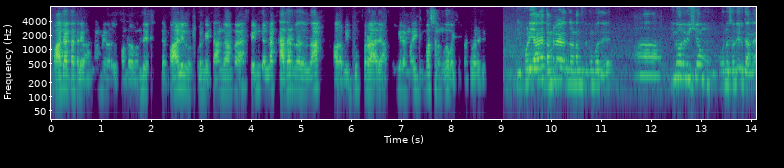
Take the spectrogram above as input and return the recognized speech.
பாஜக தலைவர் அண்ணாமலை அவர்கள் போன்றவர் வந்து இந்த பாலியல் வன்கொடுமை தாங்காம பெண்கள்லாம் கதறதுதான் அவர் அப்படி கூப்பிடுறாரு அப்படிங்கிற மாதிரி விமர்சனங்களும் வைக்கப்பட்டு வருது. இப்படியாக தமிழகத்தில் நடந்துட்டு இருக்கும்போது ஆஹ், இன்னொரு விஷயம் ஒன்று சொல்லியிருக்காங்க.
